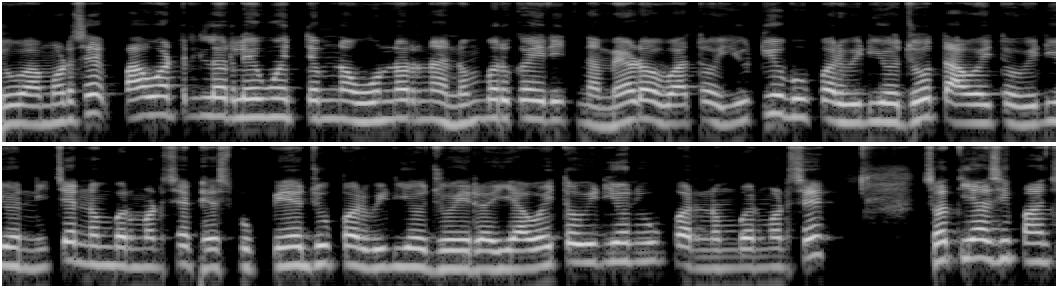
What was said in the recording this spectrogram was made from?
જોવા મળશે. પાવર ટ્રીલર લેવું હોય તેમના ઓનરના નંબર કઈ રીતના મેળવવા? તો યુટ્યુબ ઉપર વીડિયો જોતા હોય તો વીડિયો નીચે નંબર મળશે. ફેસબુક પેજ ઉપર વીડિયો જોઈ રહ્યા હોય તો વિડીયોની ઉપર નંબર મળશે. સત્યાસી પાંચ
